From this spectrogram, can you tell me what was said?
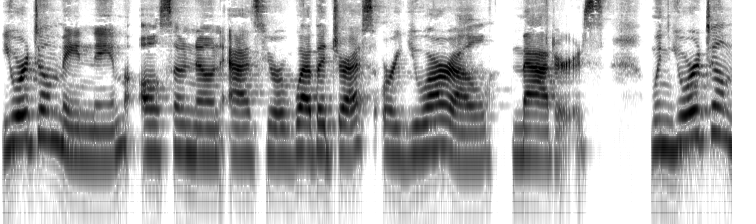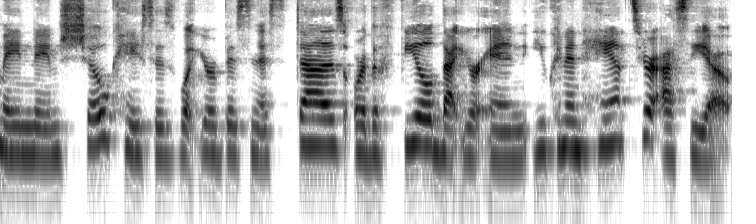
Your domain name, also known as your web address or URL, matters. When your domain name showcases what your business does or the field that you're in, you can enhance your SEO.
